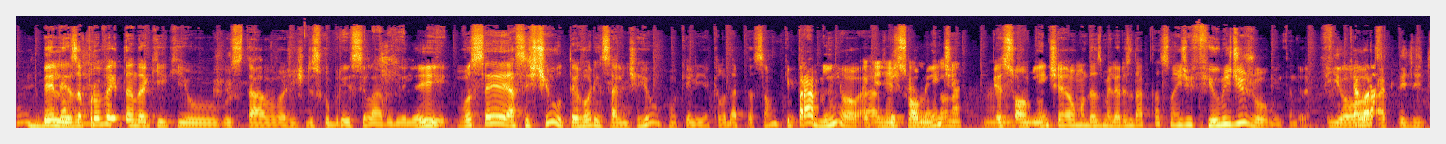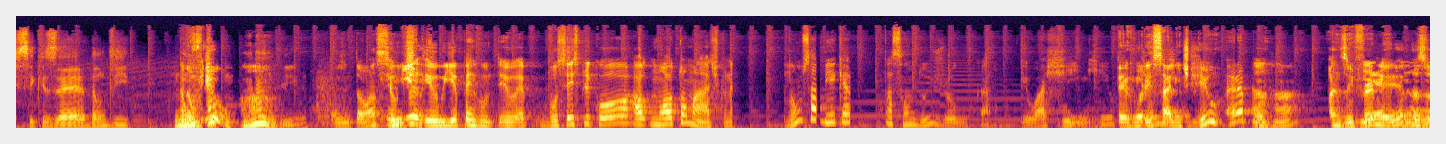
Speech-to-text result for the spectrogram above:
Beleza, aproveitando aqui que o Gustavo, a gente descobriu esse lado dele aí, você assistiu o Terror em Silent Hill, aquele, aquela adaptação? Que pra mim, o que a gente pessoalmente, né? Uhum. pessoalmente é uma das melhores adaptações de filmes de jogo, entendeu? Pior, agora- acredite se quiser, não vi. Não, Não viu? viu? Não vi. Mas então assiste. Eu ia, eu ia perguntar. eu- é, você explicou no automático, né? Eu não sabia que era a adaptação do jogo, cara. Eu achei que. eu Terror em Silent Hill? É, pô. Aham. As Que é enfermeiras, com-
